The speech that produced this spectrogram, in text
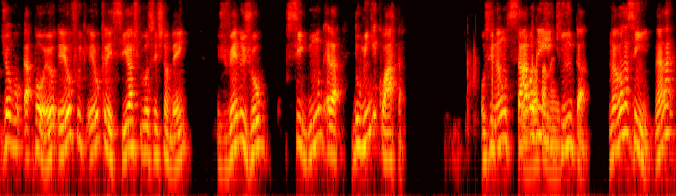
jogo. Ah, pô, eu, eu, fui, eu cresci, acho que vocês também, vendo o jogo segunda, era domingo e quarta. Ou se não, sábado Exatamente. e quinta. Um negócio assim, né?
